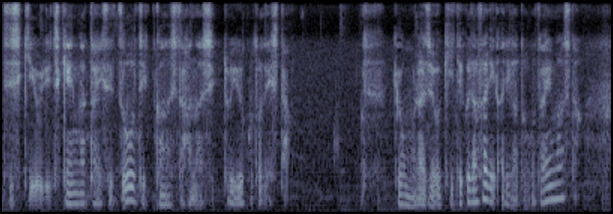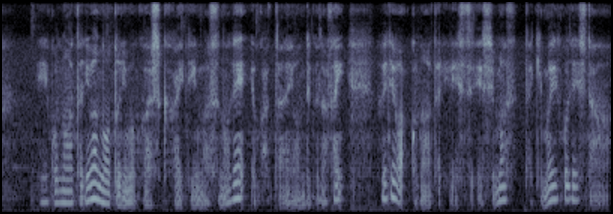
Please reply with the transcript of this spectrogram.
知識より知見が大切を実感した話ということでした。今日もラジオを聴いてくださりありがとうございました。えー、この辺りはノートにも詳しく書いていますので、よかったら読んでください。それでは、この辺りで失礼します。滝真由子でした。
